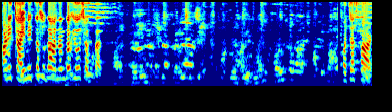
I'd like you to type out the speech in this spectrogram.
आणि चायनीजचा सुद्धा आनंद घेऊ शकतात. पचास का आठ।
